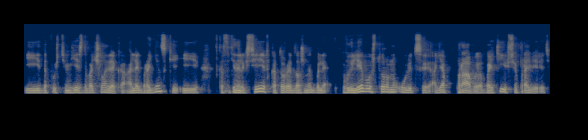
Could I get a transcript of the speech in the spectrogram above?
И, допустим, есть два человека, Олег Брагинский и Константин Алексеев, которые должны были вы левую сторону улицы, а я правую обойти и все проверить.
